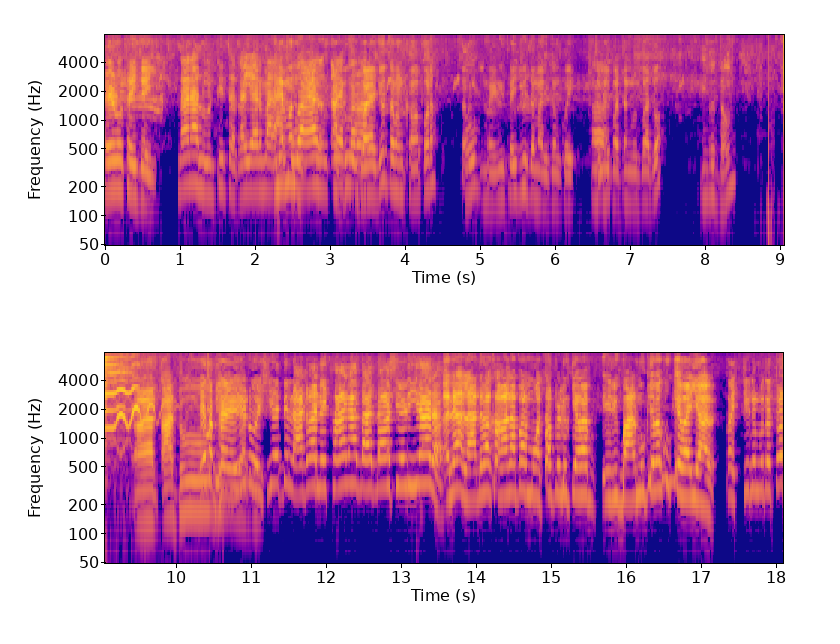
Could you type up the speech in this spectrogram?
હેડો થઈ જાય. ના ના લૂંટી ચગાય યાર. મારા આટલું આટલું કરવા. ઊભા તમને ખબર પડે. મહિનું થઈ ગયું તમારી કમ કોઈ તમે પતંગ લૂંટવા જો. હું તો જાઉં. આટું એ તો ગઈ ડોશી હતી લાડવા નહીં ખાવાના યાર. લાડવા પણ મોટા પેલું કેવાય એની બારમું કેવાય કુ યાર? કચ્છી ને તો કરાય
